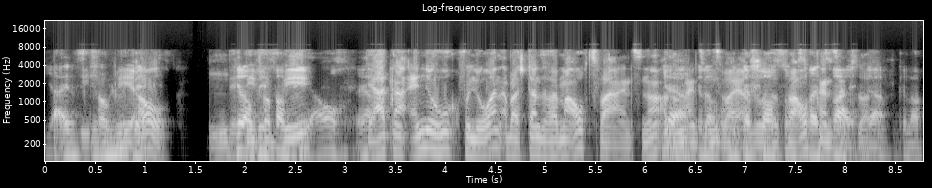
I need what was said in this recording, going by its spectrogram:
4-1 gegen BVB Lübeck. auch. Mhm. Der Genau, BVB, BVB, auch. Ja. Der hat nach Ende hoch verloren, aber stand auf einmal auch 2-1, ne? Also ja, 1 genau. und 2. mit der Also das war auch kein 2-2. Selbstläufer. Ja, genau.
